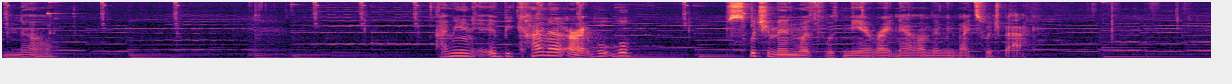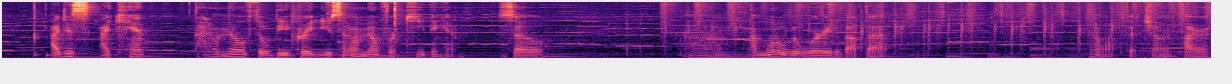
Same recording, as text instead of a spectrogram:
Know. I mean, it'd be kind of all right. We'll, we'll switch him in with with Nia right now, and then we might switch back. I just I can't. I don't know if there'll be a great use. I don't know if we're keeping him, so um, I'm a little bit worried about that. I don't want Fitch on Pirate.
